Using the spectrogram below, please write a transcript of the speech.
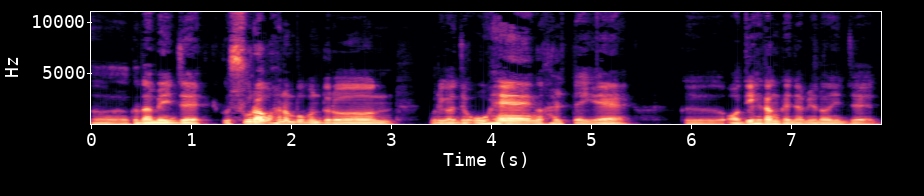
어, 그 다음에 이제 그 수라고 하는 부분들은 우리가 이제 오행할 때에 그 어디에 해당되냐면은 이제,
